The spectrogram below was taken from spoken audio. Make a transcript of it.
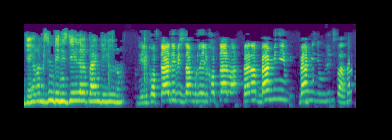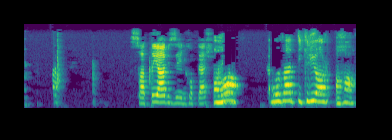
Ceyhan bizim denizliye de ben geliyorum. Helikopter de bizden burada helikopter var. Ben ben bineyim. Ben bineyim lütfen. Sattı ya bizi helikopter. Aha. Oradan dikiliyor. Aha.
